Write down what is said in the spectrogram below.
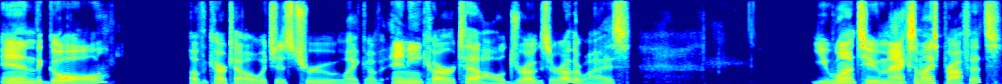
And the goal of the cartel, which is true like of any cartel, drugs or otherwise, you want to maximize profits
